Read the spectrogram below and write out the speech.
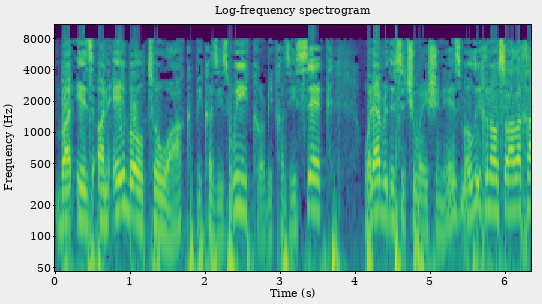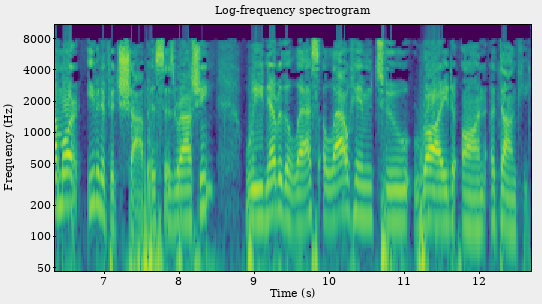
but is unable to walk because he's weak or because he's sick, whatever the situation is, molichon also alachamor. Even if it's Shabbos, says Rashi, we nevertheless allow him to ride on a donkey.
